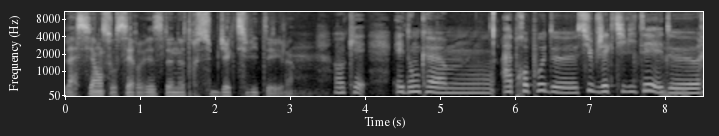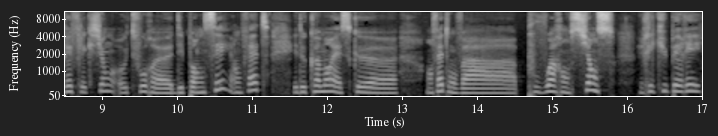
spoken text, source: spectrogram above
la science au service de notre subjectivité? Là? Ok. Et donc, euh, à propos de subjectivité et de réflexion autour euh, des pensées, en fait, et de comment est-ce que, euh, en fait, on va pouvoir en science récupérer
